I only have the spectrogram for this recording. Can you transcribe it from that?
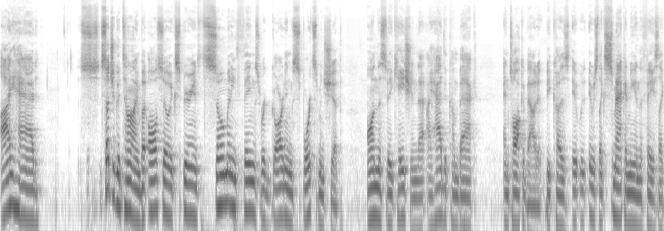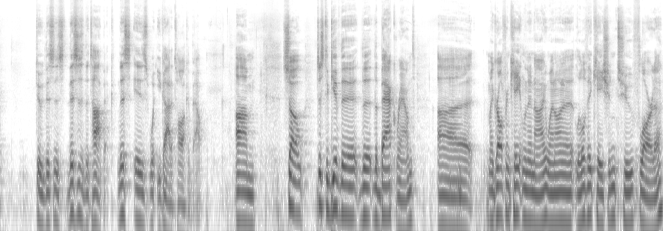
I had s- such a good time, but also experienced so many things regarding sportsmanship on this vacation that I had to come back and talk about it because it was it was like smacking me in the face like dude this is this is the topic. This is what you got to talk about. Um, So, just to give the the, the background, uh, my girlfriend Caitlin and I went on a little vacation to Florida.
